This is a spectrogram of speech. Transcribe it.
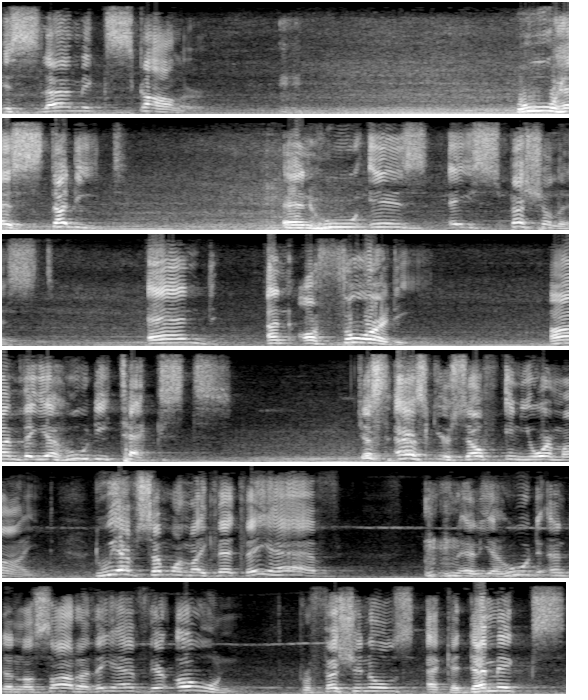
Islamic scholar who has studied and who is a specialist and an authority on the Yahudi texts. Just ask yourself in your mind do we have someone like that? They have, Al Yahud and the Nasara, they have their own professionals, academics,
